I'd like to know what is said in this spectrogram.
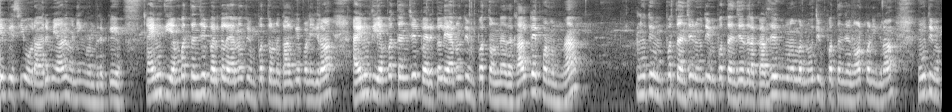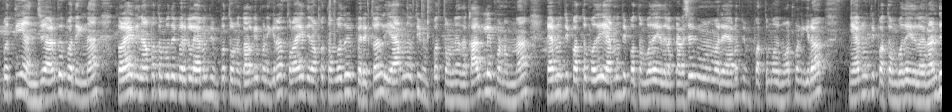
ஏபிசி ஒரு அருமையான வினிங் வந்திருக்கு. ஐநூற்றி எண்பத்தஞ்சு பெருக்கள் இரநூத்தி முப்பத்தொன்று கால்குலேட் பண்ணிக்கிறோம். ஐநூற்றி எண்பத்தஞ்சு பெருக்கள் இரநூத்தி முப்பத்தொன்று அதை கால்குலேட் பண்ணோம்னா நூற்றி முப்பத்தஞ்சு நூற்றி முப்பத்தஞ்சு இதில் கடைசி நம்பர் நூற்றி முப்பத்தஞ்சு நோட் பண்ணிக்கிறோம். நூற்றி முப்பத்தி அஞ்சு. அடுத்து பார்த்தீங்கன்னா தொள்ளாயிரத்தி நாற்பத்தொம்பது பெருக்கள் இரநூத்தி முப்பத்தொன்று கால்குலேட் பண்ணிக்கிறோம். தொள்ளாயிரத்தி நாற்பத்தொம்பது பெருக்கள் இரநூத்தி முப்பத்தொன்று அதை கால்குலேட் பண்ணோம்னா இரநூத்தி பத்தொம்பது இரநூத்தி பத்தொம்பது இதில் கடைசி நம்பர் இரநூத்தி முப்பத்தொம்பது நோட் பண்ணிக்கிறோம். இரநூத்தி பத்தொம்பது இதில் ரெண்டு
